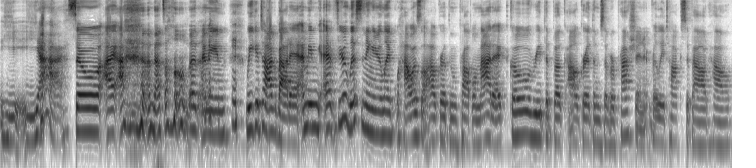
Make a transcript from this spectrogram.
Yeah. So I, I that's all that I mean, we could talk about it. I mean, if you're listening and you're like, well, how is the algorithm problematic? Go read the book Algorithms of Oppression. It really talks about how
